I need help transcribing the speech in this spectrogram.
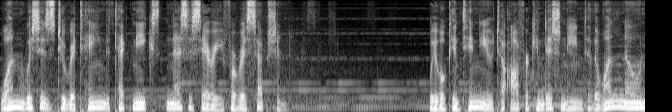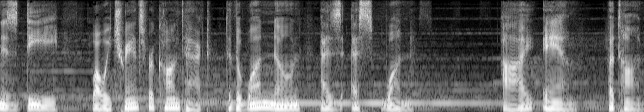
One wishes to retain the techniques necessary for reception. We will continue to offer conditioning to the one known as D while we transfer contact to the one known as S1. I am Hatonn.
